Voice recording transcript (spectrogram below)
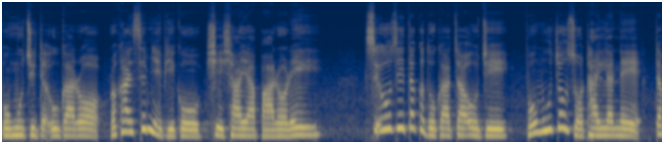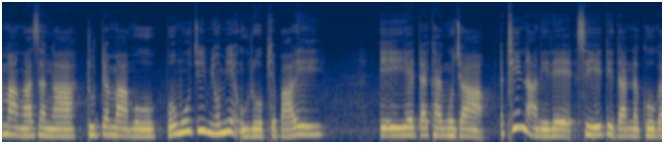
ဗိုလ်မှူးကြီးတအူးကတော့ရခိုင်စစ်မြေပြည်ကိုရှေ့ရှားရပါတော့တယ်။စီဦးစီးတက္ကသိုလ်ကကျောင်းအုပ်ကြီးဘုံမူကျုပ်စော်ထိုင်လက်နဲ့တမ55ဒုတက်မမူဘုံမူကြီးမျိုးမြင့်ဦးတို့ဖြစ်ပါတယ်။ အေအေရဲ့တိုက်ခိုက်မှုကြောင့်အထိနာနေတဲ့စီရေးဒေတာနှစ်ခုက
